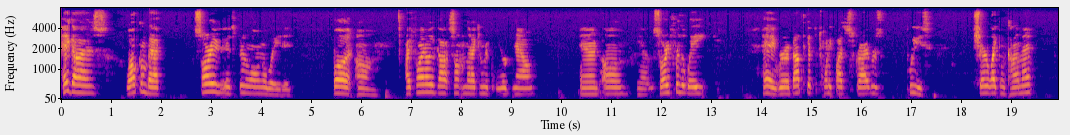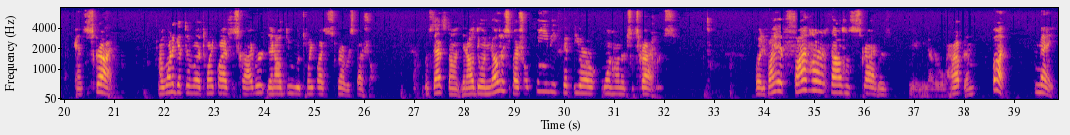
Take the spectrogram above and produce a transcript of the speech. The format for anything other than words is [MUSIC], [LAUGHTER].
Hey guys, welcome back. Sorry it's been long awaited, but um, I finally got something that I can record now, and um, yeah, sorry for the wait. Hey, we're about to get to 25 subscribers. Please share, like, and comment, and subscribe. I want to get to uh, 25 subscribers, then I'll do a 25 subscriber special. Once that's done, then I'll do another special, maybe 50 or 100 subscribers. But if I hit 500,000 subscribers, maybe never will happen, but may.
